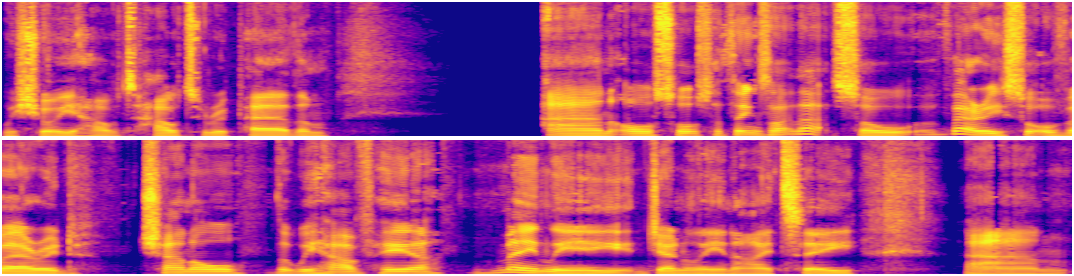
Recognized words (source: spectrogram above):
We show you how to, how to repair them and all sorts of things like that. So a very sort of varied channel that we have here, mainly generally in IT. And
